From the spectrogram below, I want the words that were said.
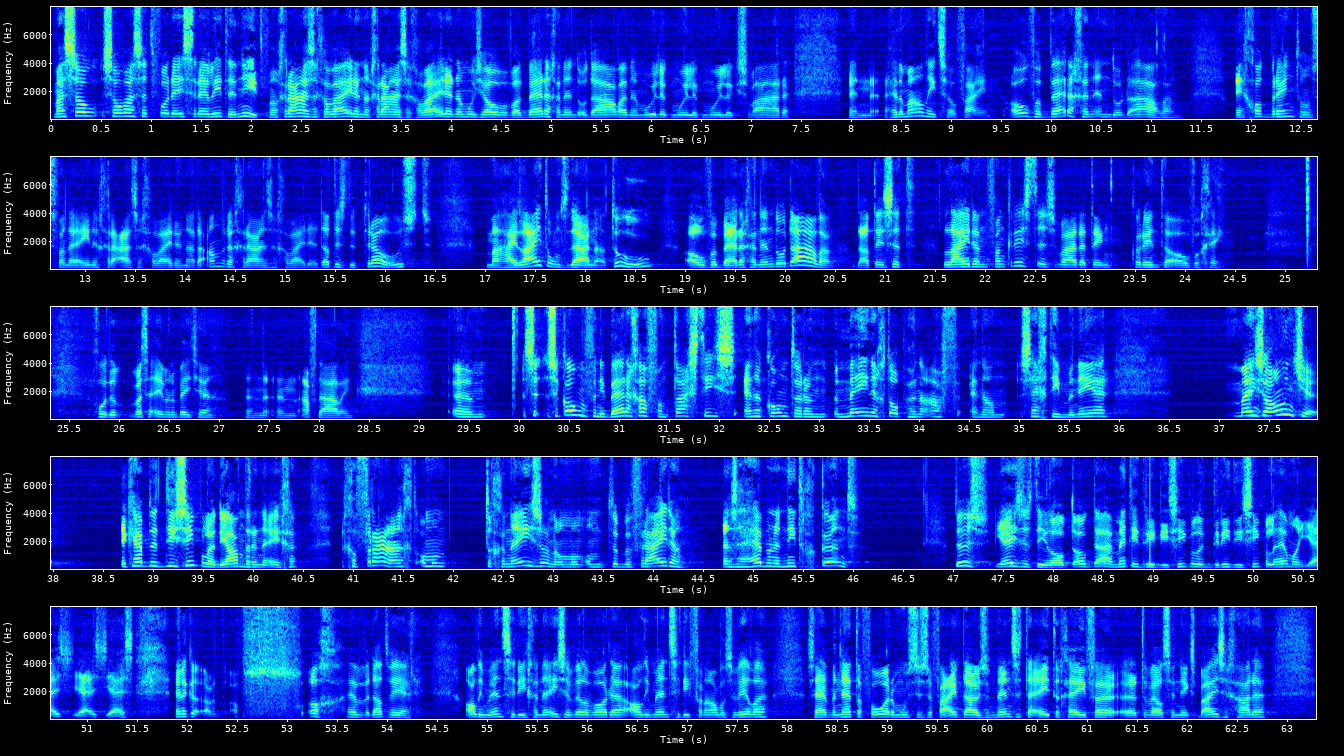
Maar zo, zo was het voor de Israëlieten niet. Van grazige weiden naar grazige weiden, dan moest je over wat bergen en doordalen en moeilijk, moeilijk, moeilijk, zware. En helemaal niet zo fijn. Over bergen en doordalen. En God brengt ons van de ene grazige weide naar de andere grazige weide. Dat is de troost. Maar hij leidt ons daar naartoe over bergen en doordalen. Dat is het lijden van Christus waar het in Korinthe over ging. Goed, dat was even een beetje een, een afdaling. Um, ze, ze, komen van die berg af, fantastisch. En dan komt er een, menigte op hun af. En dan zegt die meneer: Mijn zoontje, ik heb de discipelen, die andere negen, gevraagd om hem te genezen, om hem om te bevrijden. En ze hebben het niet gekund. Dus Jezus die loopt ook daar met die drie discipelen, drie discipelen helemaal yes, yes, yes. En ik, och, hebben we dat weer. Al die mensen die genezen willen worden, al die mensen die van alles willen. Ze hebben net daarvoor, moesten ze 5000 mensen te eten geven, eh, terwijl ze niks bij zich hadden.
